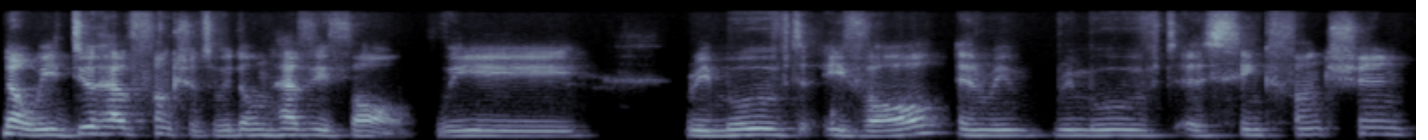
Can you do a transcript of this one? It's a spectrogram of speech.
No, we do have functions. We don't have eval. We removed eval and we removed a sync function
